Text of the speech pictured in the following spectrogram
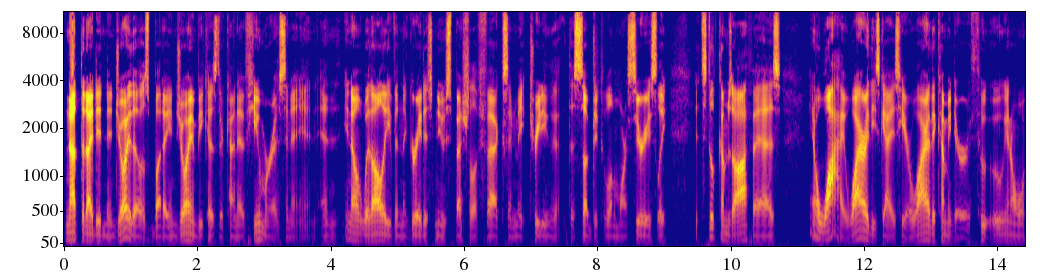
not that I didn't enjoy those, but I enjoy them because they're kind of humorous and and, and you know with all even the greatest new special effects and make, treating the, the subject a little more seriously, it still comes off as you know why why are these guys here? Why are they coming to Earth? Who, you know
